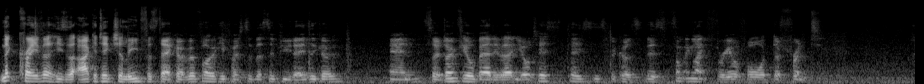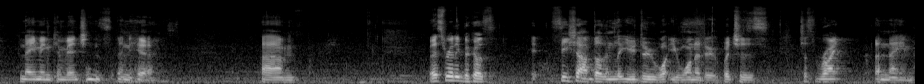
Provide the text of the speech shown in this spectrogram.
Nick Craver. He's the architecture lead for Stack Overflow. He posted this a few days ago. And so don't feel bad about your test cases because there's something like three or four different naming conventions in here. Um, that's really because C Sharp doesn't let you do what you want to do, which is just write a name.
